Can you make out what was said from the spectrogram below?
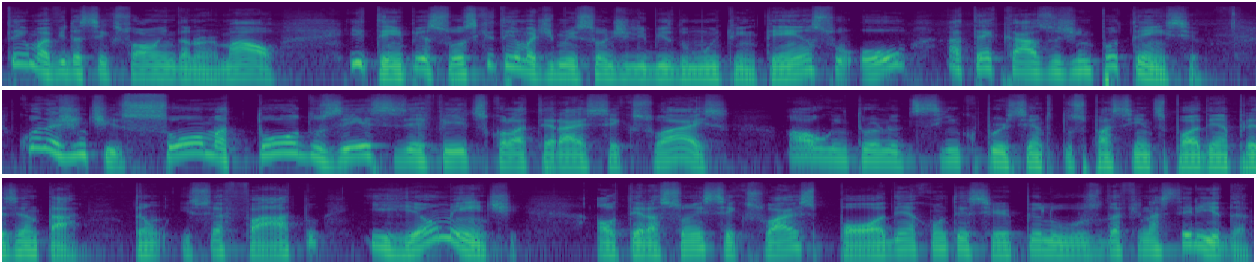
tem uma vida sexual ainda normal. E tem pessoas que têm uma diminuição de libido muito intenso ou até casos de impotência. Quando a gente soma todos esses efeitos colaterais sexuais, algo em torno de 5% dos pacientes podem apresentar. Então, isso é fato e realmente alterações sexuais podem acontecer pelo uso da finasterida.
